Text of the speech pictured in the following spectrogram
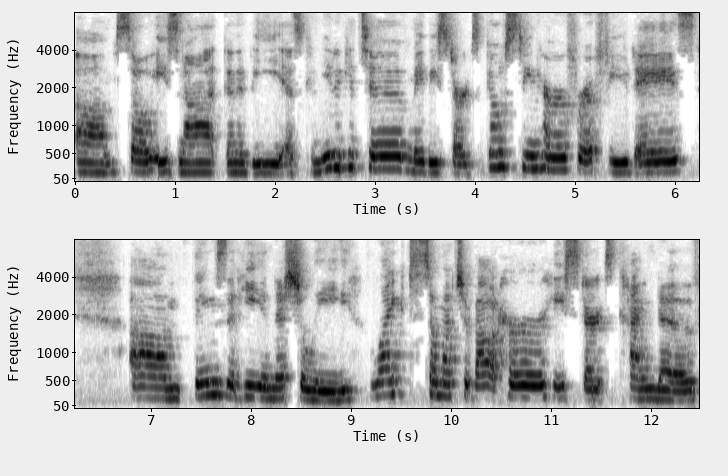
Um, so he's not going to be as communicative. Maybe starts ghosting her for a few days um, things that he initially liked so much about her, he starts kind of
